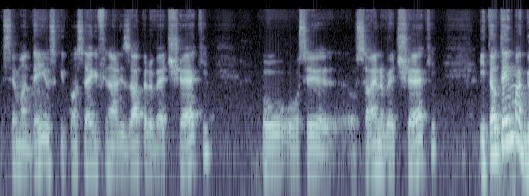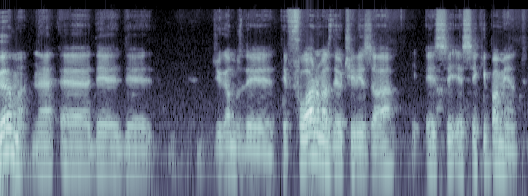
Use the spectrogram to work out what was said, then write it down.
se mantêm, os que conseguem finalizar pelo vet check, ou, ou, se, ou sai no VetCheck. Então, tem uma gama né, é, de, de digamos, de, de, formas de utilizar esse, esse equipamento.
